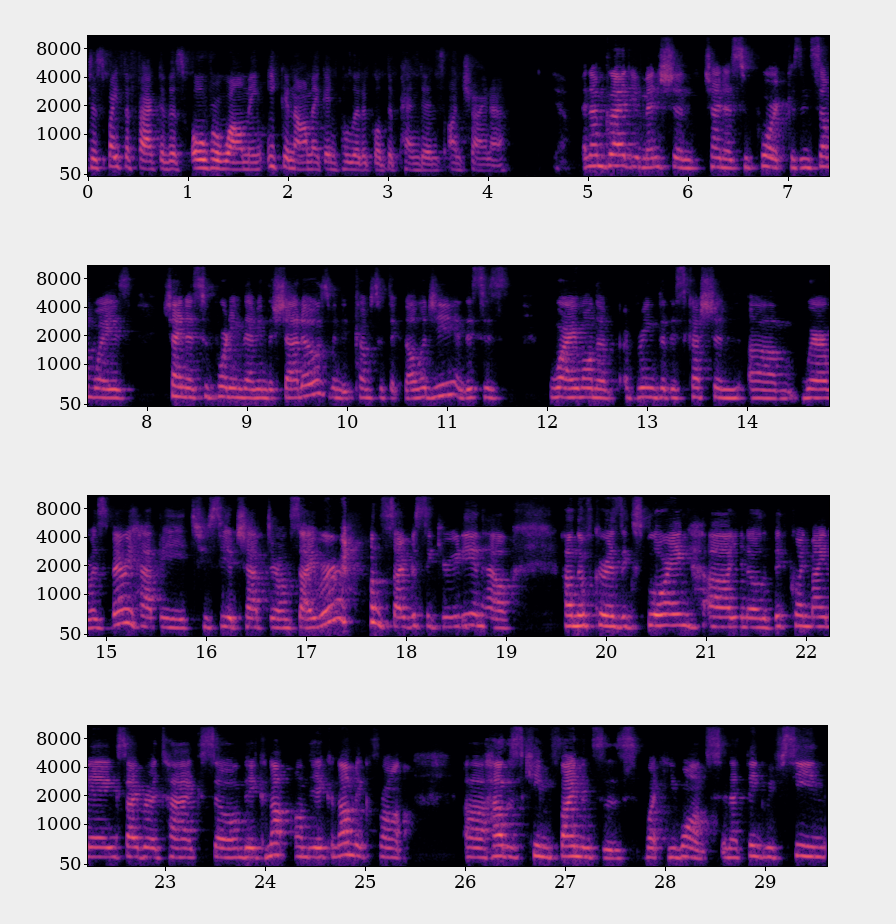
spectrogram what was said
despite the fact of this overwhelming economic and political dependence on China. And I'm glad you mentioned China's support because in some ways China is supporting them in the shadows when it comes to technology. And this is why I want to bring the discussion um, where I was very happy to see a chapter on cyber, on cybersecurity and how, how North Korea is exploring, uh, you know, the Bitcoin mining, cyber attacks. So on the, econo- on the economic front, uh, how does Kim finances what he wants? And I think we've seen,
